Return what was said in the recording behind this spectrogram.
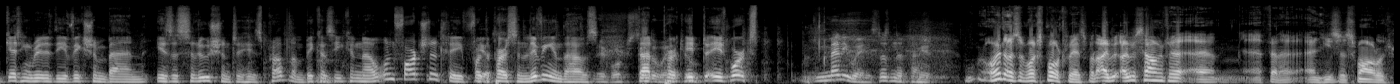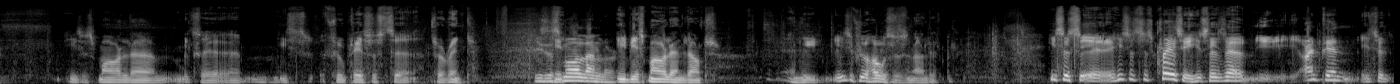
getting rid of the eviction ban is a solution to his problem because he can now, unfortunately, for the person living in the house, It works per- it it works many ways, doesn't it, Pat? Yeah. Oh, it does. It works both ways. But I, I was talking to um, a fella, and he's a small, he's a small, um, we'll say, um, he's a few places to, to rent. He's a He- small landlord. He'd be a small landlord, and he he's a few houses and all that. He says, uh, he says it's crazy. He says, uh, I'm paying. He said,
